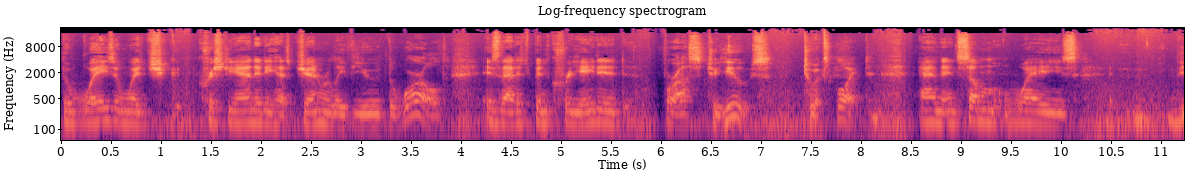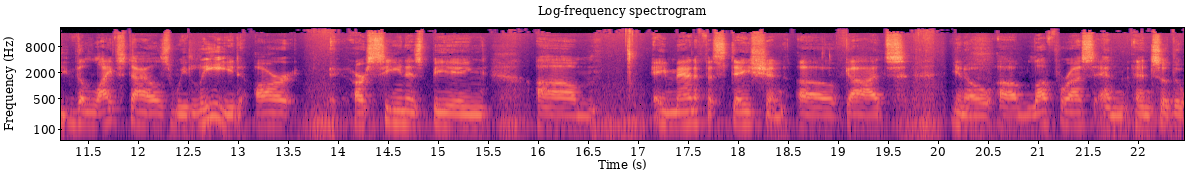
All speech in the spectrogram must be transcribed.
the ways in which Christianity has generally viewed the world is that it's been created for us to use, to exploit. And in some ways, the, the lifestyles we lead are are seen as being um, a manifestation of God's, you know, um, love for us, and and so the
